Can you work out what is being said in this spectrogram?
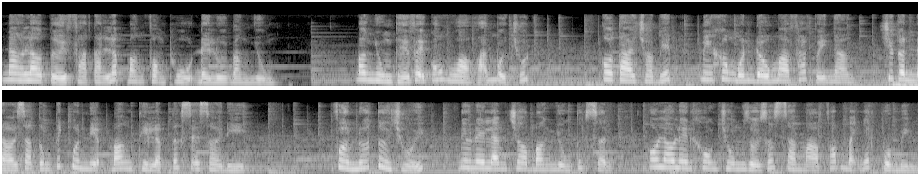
Nàng lao tới phá tan lớp băng phòng thủ đẩy lui băng nhung. Băng nhung thế vậy cũng hòa hoãn một chút. Cô ta cho biết mình không muốn đấu ma pháp với nàng, chỉ cần nói ra tung tích của niệm băng thì lập tức sẽ rời đi. Phượng nữ từ chối, điều này làm cho băng nhung tức giận. Cô lao lên không trung rồi xuất ra ma pháp mạnh nhất của mình,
